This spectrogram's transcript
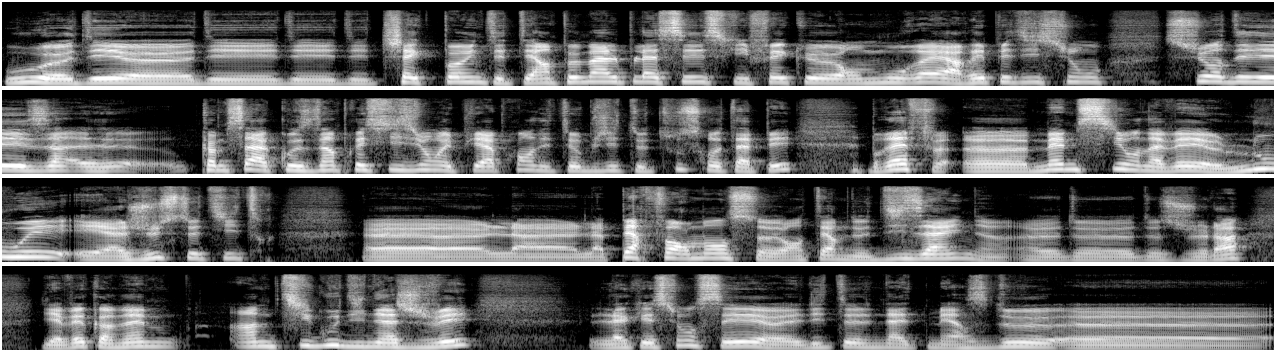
où euh, euh, des, des, des, checkpoints étaient un peu mal placés, ce qui fait qu'on mourait à répétition sur des comme ça à cause d'imprécisions et puis après on était obligé de tous retaper. Bref, même si on avait loué et à juste titre la, la, performance en termes de design de, de, ce jeu-là, il y avait quand même un petit goût d'inachevé. La question c'est euh, Little Nightmares 2. Euh,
